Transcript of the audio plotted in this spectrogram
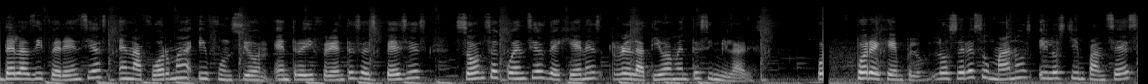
de las diferencias en la forma y función entre diferentes especies son secuencias de genes relativamente similares. Por ejemplo, los seres humanos y los chimpancés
